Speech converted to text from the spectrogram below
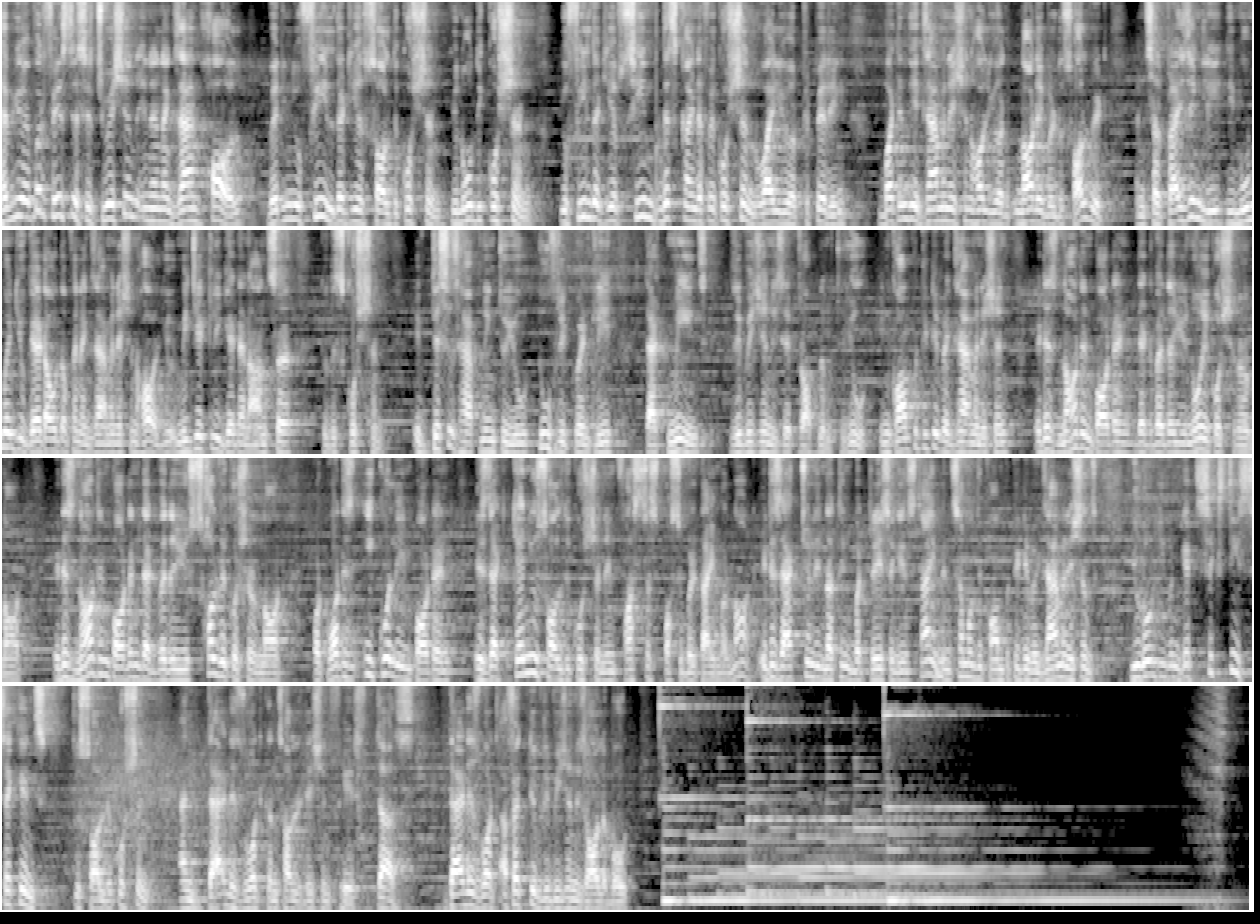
Have you ever faced a situation in an exam hall wherein you feel that you have solved the question, you know the question, you feel that you have seen this kind of a question while you are preparing, but in the examination hall you are not able to solve it. And surprisingly, the moment you get out of an examination hall, you immediately get an answer to this question. If this is happening to you too frequently, that means revision is a problem to you. In competitive examination, it is not important that whether you know a question or not. It is not important that whether you solve a question or not, but what is equally important is that can you solve the question in fastest possible time or not? It is actually nothing but race against time. In some of the competitive examinations, you don't even get 60 seconds to solve a question. And that is what consolidation phase does. That is what effective revision is all about.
